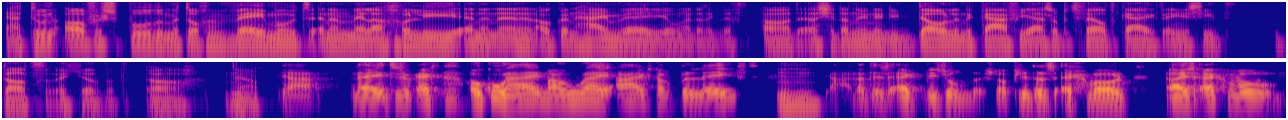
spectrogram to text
Ja, toen overspoelde me toch een weemoed en een melancholie en, een, en een, ook een heimwee, jongen. Dat ik dacht, oh, als je dan nu naar die dolende cavia's op het veld kijkt en je ziet dat, weet je, dat, oh, ja. ja. Nee, het is ook echt, ook hoe hij, maar hoe hij Ajax nog beleeft. Mhm. Ja, dat is echt bijzonder, snap je? Dat is echt gewoon, hij is echt gewoon,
